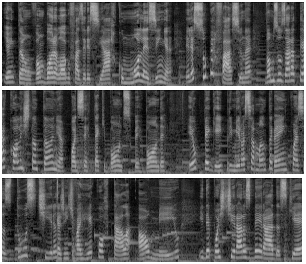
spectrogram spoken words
E então, vamos embora logo fazer esse arco molezinha? Ele é super fácil, né? Vamos usar até a cola instantânea, pode ser Tech Bond, Super Bonder. Eu peguei primeiro essa manta bem com essas duas tiras que a gente vai recortá-la ao meio e depois tirar as beiradas, que é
